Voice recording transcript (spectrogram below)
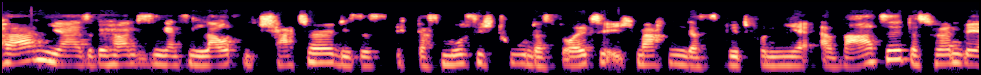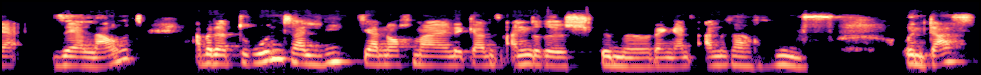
hören ja, also wir hören diesen ganzen lauten Chatter, dieses, das muss ich tun, das sollte ich machen, das wird von mir erwartet. Das hören wir ja sehr laut, aber darunter liegt ja noch mal eine ganz andere Stimme oder ein ganz anderer Ruf. Und das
